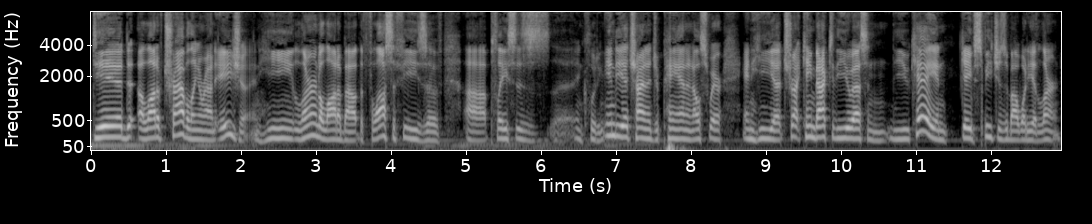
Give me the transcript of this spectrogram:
did a lot of traveling around Asia, and he learned a lot about the philosophies of uh, places, uh, including India, China, Japan, and elsewhere. And he uh, tra- came back to the U.S. and the UK and gave speeches about what he had learned.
